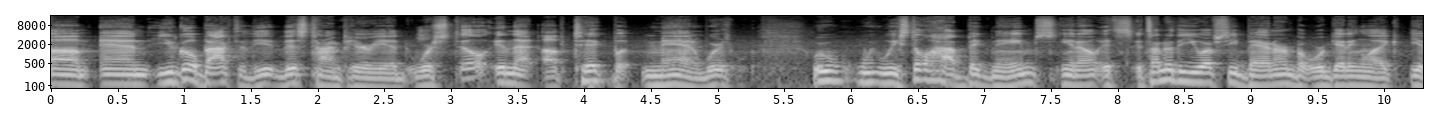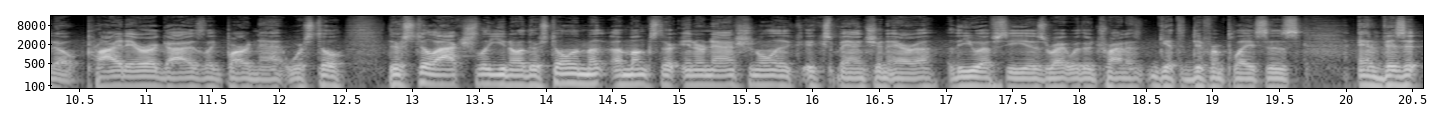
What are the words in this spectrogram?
Um, and you go back to the, this time period, we're still in that uptick, but man, we're we, we still have big names. You know, it's it's under the UFC banner, but we're getting like you know Pride era guys like Barnett. We're still they're still actually you know they're still in, amongst their international expansion era. The UFC is right where they're trying to get to different places and visit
